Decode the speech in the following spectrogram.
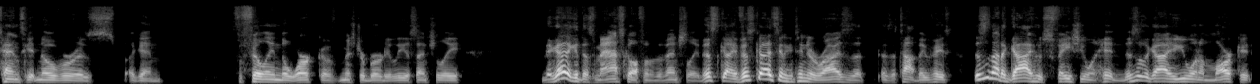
Ten's getting over as, again, fulfilling the work of Mr. Brodie Lee essentially. They got to get this mask off of him eventually. This guy, if this guy's going to continue to rise as a, as a top babyface, this is not a guy whose face you want hidden. This is a guy who you want to market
